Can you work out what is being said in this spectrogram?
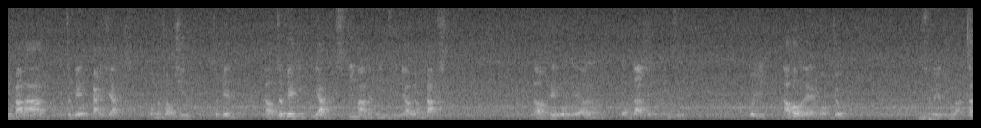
你把它这边改一下，我们重新这边，然后这边也一样，schema 的名字也要用大写，然后 table 也要用用大写的名字。对，然后呢，我们就陈列出来。那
